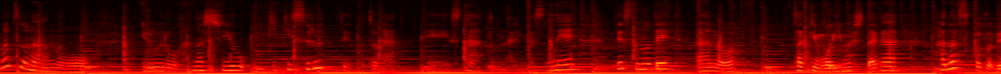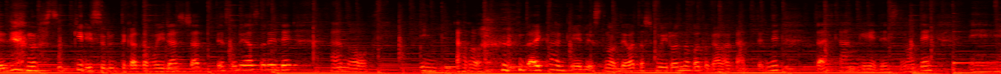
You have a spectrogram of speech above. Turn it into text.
まずはあのいろいろお話をお聞きするっていうことが、えー、スタートになりますね。ですのであのさっきも言いましたが話すことで、ね、あのすっきりするって方もいらっしゃってそれはそれであのあの 大歓迎ですので私もいろんなことが分かってね大歓迎ですので、え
